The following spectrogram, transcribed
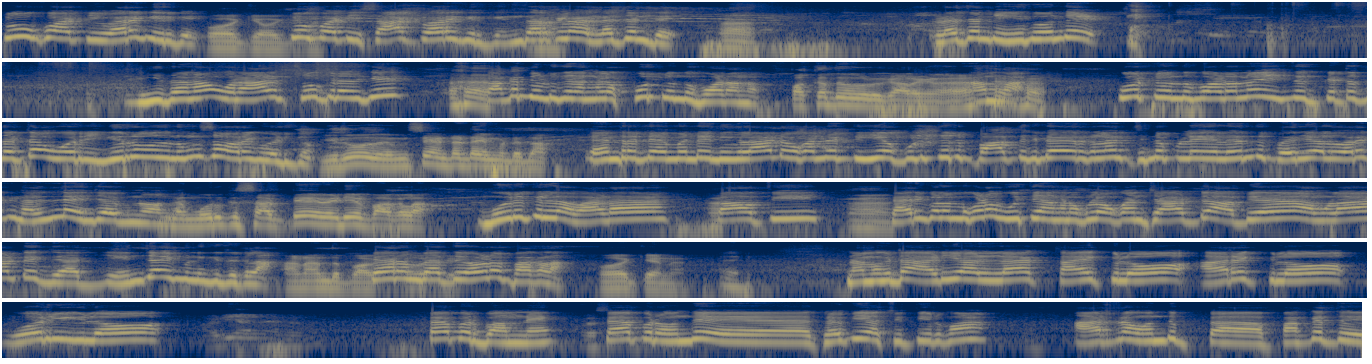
டூ ஃபார்ட்டி வரைக்கும் இருக்கு. Okay okay two forty shot வரைக்கும் இருக்கு. இந்த இடத்துல லெஜண்ட் லெஜண்ட் இது வந்து இதெல்லாம் ஒரு ஆள் தூக்குறதுக்கு பக்கத்து வீட்டுக்காரங்கள கூட்டு வந்து போடணும். பக்கத்து ஊருக்காரங்க ஆமா. கூட்டு வந்து போடணும். இது கிட்டத்தட்ட ஒரு இருபது நிமிஷம் வரைக்கும் வெடிக்கும். இருபது நிமிஷம் என்டர்டைன்மெண்ட் தான். என்டர்டைன்மெண்ட் நீங்களாட்ட உட்காந்து டீயை குடிச்சிட்டு பார்த்துக்கிட்டே இருக்கலாம். சின்ன பிள்ளைகள்ல இருந்து பெரிய ஆள் வரைக்கும் நல்லா என்ஜாய் பண்ணுவாங்க. முறுக்கு சாப்பிட்டே வெடியை பார்க்கலாம். முறுக்குல வடை காஃபி. கறி குழம்பு கூட ஊற்றி அங்கனக்குள்ள உட்காந்து சாப்பிட்டு அப்படியே அவங்களாட்ட என்ஜாய் பண்ணிக்கிட்டு இருக்கலாம் பேரம் பார்க்கலாம் பேத்தையோட பார்க்கலாம். ஓகேண்ணா. நம்மக்கிட்ட அடியாளில் கால் கிலோ அரை கிலோ ஒரு கிலோ பேப்பர் பாம்னே பேப்பர் வந்து ஹெவியாக சுற்றி இருக்கும் அதில் வந்து ப பக்கத்து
